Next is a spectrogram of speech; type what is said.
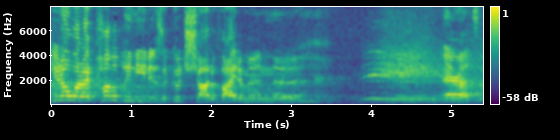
You know what I probably need is a good shot of vitamin. Uh, there, that's it.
